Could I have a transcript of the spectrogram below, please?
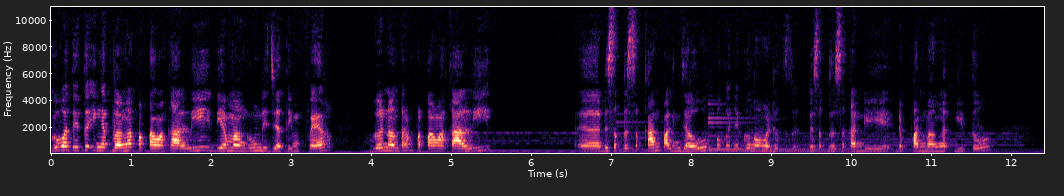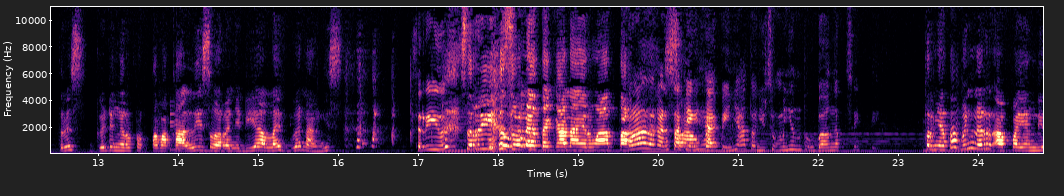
gue waktu itu inget banget pertama kali dia manggung di Jatim Fair gue nonton pertama kali eh, desek-desekan paling jauh pokoknya gue nggak mau des- desek-desekan di depan banget gitu terus gue denger pertama kali suaranya dia live gue nangis Serius? serius menetekan air mata Karena karena saking Sampai- happy-nya atau justru menyentuh banget sih? ternyata bener apa yang di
